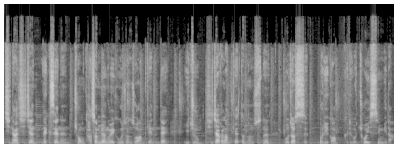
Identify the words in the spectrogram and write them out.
지난 시즌 넥센은 총 5명의 외국인 선수와 함께했는데 이 중 시작을 함께했던 선수는 로저스, 브리검 그리고 초이스입니다.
